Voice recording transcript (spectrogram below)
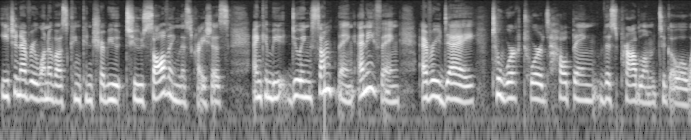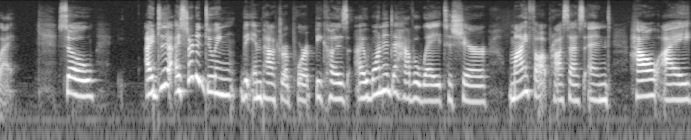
each and every one of us can contribute to solving this crisis and can be doing something, anything, every day to work towards helping this problem to go away. So, I did I started doing the impact report because I wanted to have a way to share my thought process and how I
